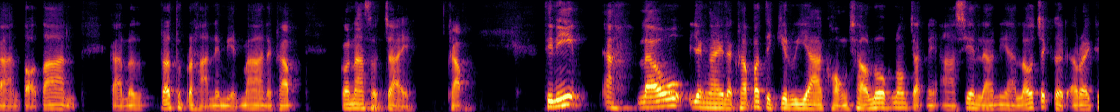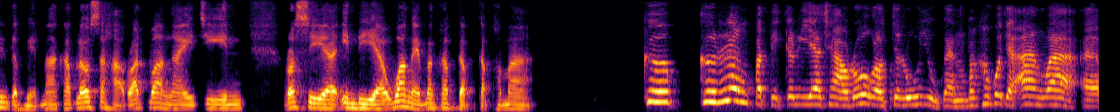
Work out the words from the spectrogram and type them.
การต่อต้านการรัฐประหารในเมียนมานะครับ ก็น่าสนใจครับ ทีนี้อะแล้วยังไงล่ะครับปฏิกิริยาของชาวโลกนอกจากในอาเซียนแล้วเนี่ยแล้วจะเกิดอะไรขึ้นกับเมียนมาครับ แล้วสหรัฐว่าไงจีน รัสเซีย อินเดียว่าไงบ้างครับกับกับพม่า คือ คือเรื่องปฏิกิริยาชาวโลกเราจะรู้อยู่กัน เพราะเขาก็จะอ้างว่าเออ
